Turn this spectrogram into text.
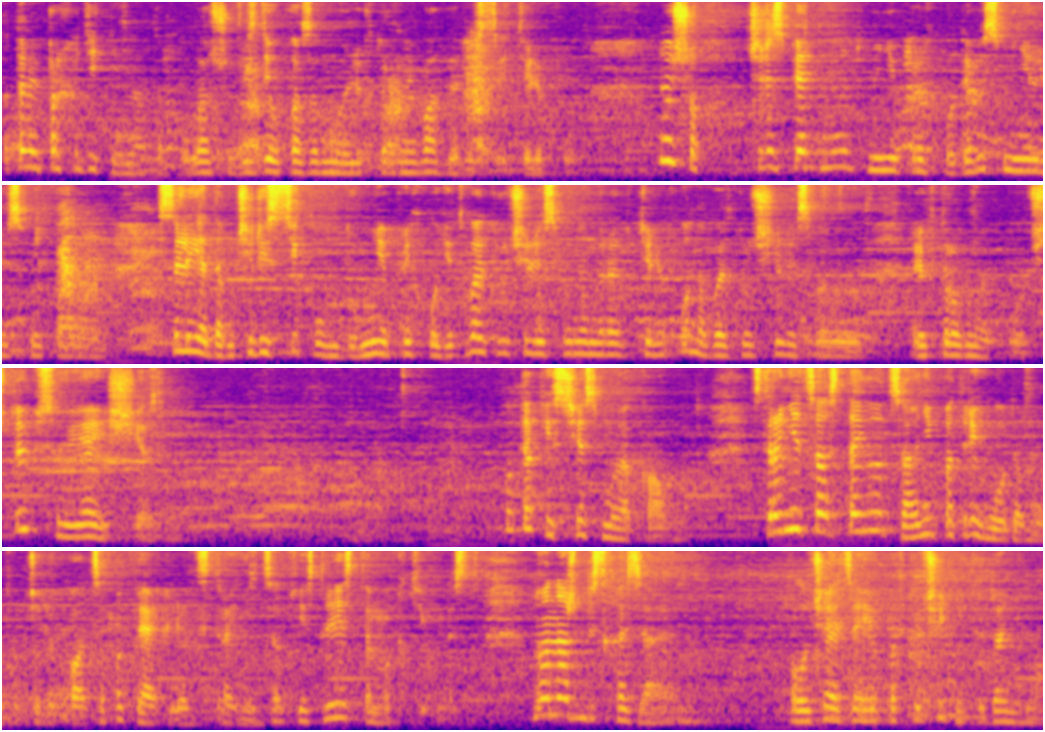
А там и проходить не надо было, что везде указан мой электронный адрес и телефон. Ну и что, через пять минут мне приходит, вы сменили свой пароль. Следом, через секунду мне приходит, вы отключили свой номер телефона, вы отключили свою электронную почту. И все, я исчезла. Вот так исчез мой аккаунт. Страница остается, они по три года могут телепаться, по пять лет страница, вот если есть там активность. Но она же без хозяина. Получается, я ее подключить никуда не могу.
